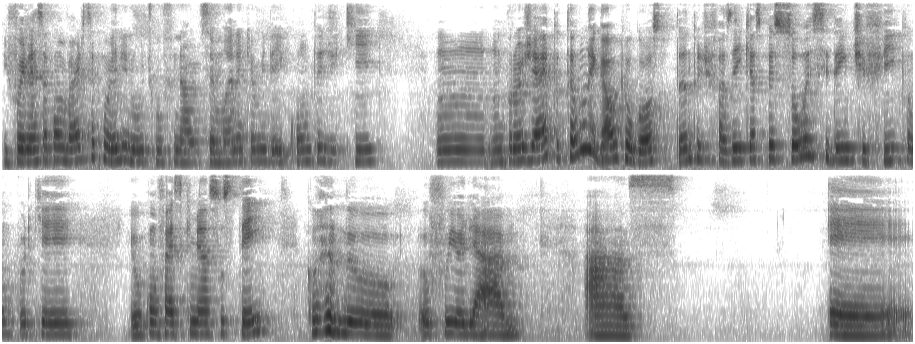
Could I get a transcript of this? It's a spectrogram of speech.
e foi nessa conversa com ele no último final de semana que eu me dei conta de que um, um projeto tão legal que eu gosto tanto de fazer e que as pessoas se identificam, porque eu confesso que me assustei quando eu fui olhar as. É,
